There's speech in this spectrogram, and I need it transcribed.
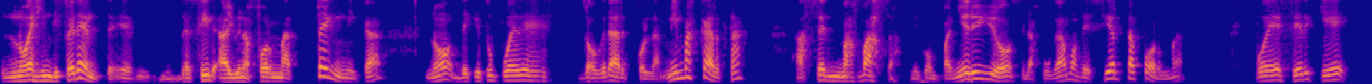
no es indiferente, es decir, hay una forma técnica, ¿no? De que tú puedes lograr con las mismas cartas hacer más bazas. Mi compañero y yo, si las jugamos de cierta forma, puede ser que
